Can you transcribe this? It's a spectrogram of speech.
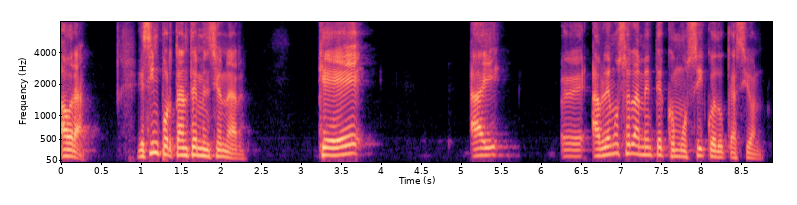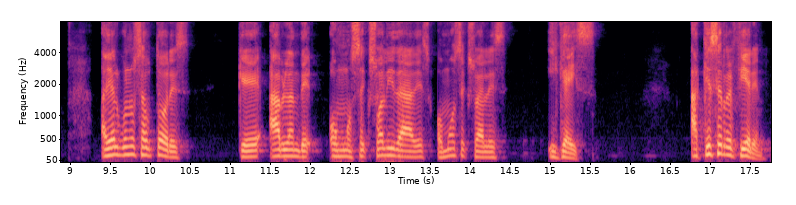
Ahora, es importante mencionar que hay, eh, hablemos solamente como psicoeducación. Hay algunos autores que hablan de homosexualidades, homosexuales y gays. ¿A qué se refieren?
